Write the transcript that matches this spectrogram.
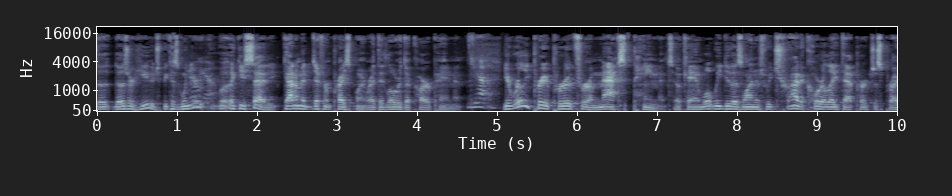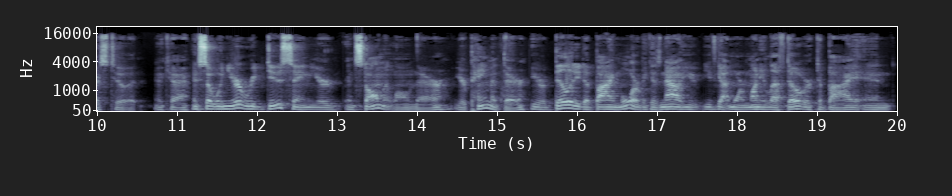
th- those are huge because when oh, you're, Oh, yeah. like you said, you got them at a different price point, right? They lowered their car payment Yeah. you're really pre-approved for a max payment. Okay. And what we do as lenders, we try to correlate that purchase price to it. Okay. And so when you're reducing your installment loan there, your payment there, your ability to buy more because now you, you've got more money left over to buy and,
